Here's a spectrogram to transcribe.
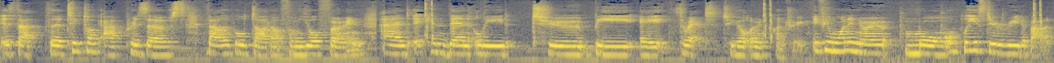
is that the TikTok app preserves valuable data from your phone and it can then lead to be a threat to your own country. If you want to know more, please do read about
